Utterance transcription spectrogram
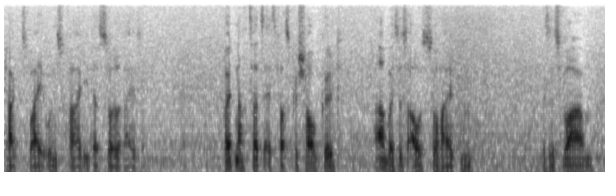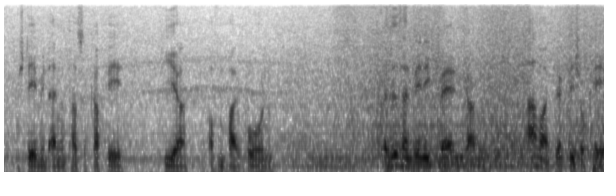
Tag 2 unserer Ida Soll-Reise. Heute Nacht hat es etwas geschaukelt, aber es ist auszuhalten. Es ist warm. Ich stehe mit einer Tasse Kaffee hier auf dem Balkon. Es ist ein wenig Wellengang, aber wirklich okay.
